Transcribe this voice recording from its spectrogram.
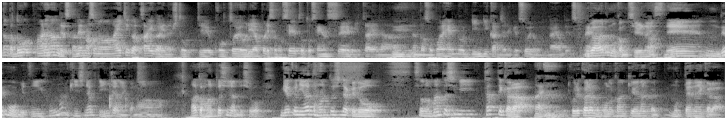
なんかどう、あれなんですかね、まあ、その相手が海外の人っていうことより、やっぱりその生徒と先生みたいな、うんなんかそこら辺の倫理観じゃないけど、そういうのに悩んでるんですかね。があるのかもしれないですね。うん、でも別にそんなの気にしなくていいんじゃないかな。あと半年なんでしょ？逆にあと半年だけど、その半年経ってから、はいこれからもこの関係はなんかもったいないから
